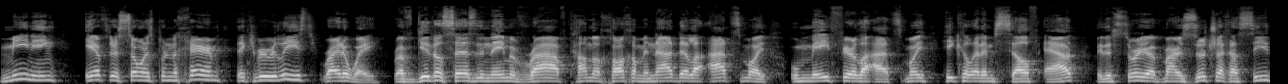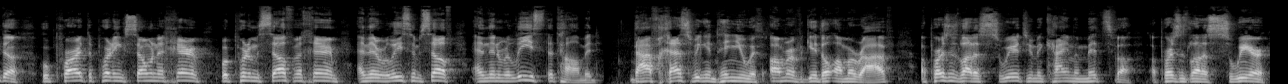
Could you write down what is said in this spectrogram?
meaning if there's someone who's put in a cherem, they can be released right away. Rav Gidel says in the name of Rav, Talmid Chacham Menade La'atzmoy, Umeifir La'atzmoy, he can let himself out. We have the story of Mar Zutra Chasida, who prior to putting someone in a cherem, would put himself in a cherem, and then release himself, and then release the Talmud. Daf Ches, we continue with Amr of Gidel Amar A person is allowed to swear to Mekayim a mitzvah. A person is allowed to swear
